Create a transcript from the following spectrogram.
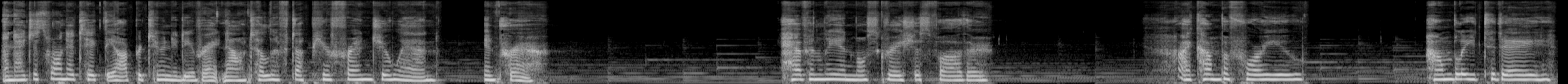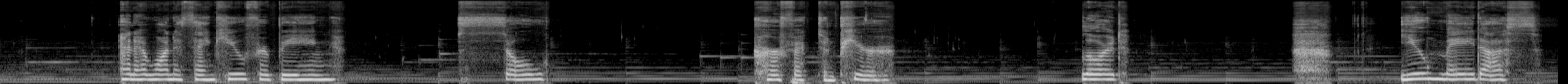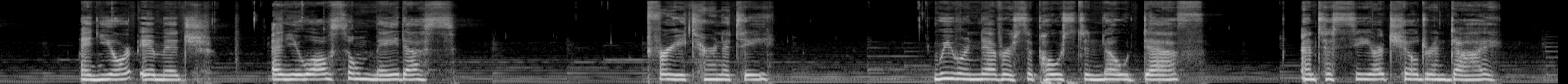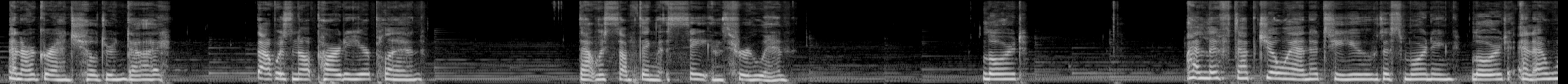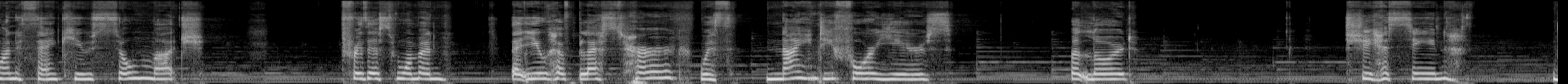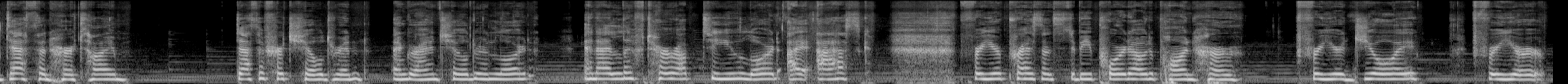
And I just want to take the opportunity right now to lift up your friend Joanne in prayer. Heavenly and most gracious Father, I come before you humbly today, and I want to thank you for being so perfect and pure. Lord, you made us in your image, and you also made us for eternity. We were never supposed to know death and to see our children die and our grandchildren die. That was not part of your plan. That was something that Satan threw in. Lord, I lift up Joanna to you this morning, Lord, and I want to thank you so much for this woman that you have blessed her with 94 years. But Lord, she has seen death in her time, death of her children and grandchildren, Lord. And I lift her up to you, Lord. I ask for your presence to be poured out upon her, for your joy, for your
